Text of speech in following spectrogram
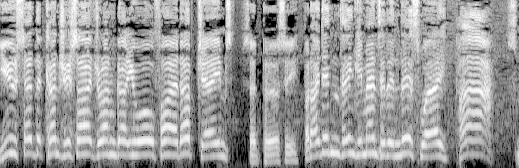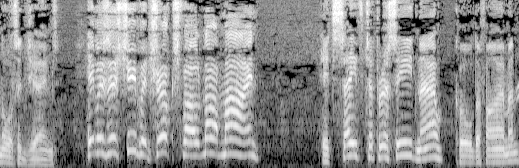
You said the countryside run got you all fired up, James, said Percy. But I didn't think he meant it in this way. Ha! snorted James. It was the stupid truck's fault, not mine. It's safe to proceed now, called the fireman.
